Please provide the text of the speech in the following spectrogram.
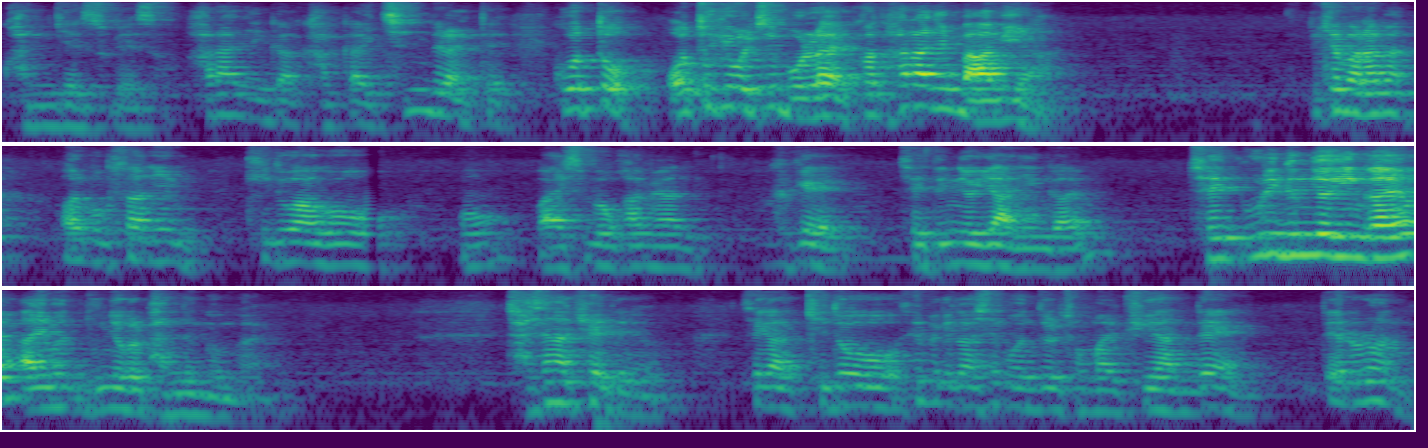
관계 속에서 하나님과 가까이 친밀할 때 그것도 어떻게 올지 몰라요. 그건 하나님 마음이야. 이렇게 말하면 어, 목사님 기도하고 어? 말씀 보고 하면 그게 제 능력이 아닌가요? 제 우리 능력인가요? 아니면 능력을 받는 건가요? 잘 생각해야 돼요. 제가 기도 새벽 기도 하시는 분들 정말 귀한데 때로는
